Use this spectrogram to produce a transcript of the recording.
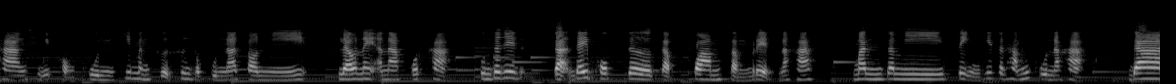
ทางชีวิตของคุณที่มันเกิดขึ้นกับคุณณตอนนี้ แล้วในอนาคตค่ะ คุณก็จะจะได้พบเจอกับความสำเร็จนะคะ มันจะมีสิ่งที่จะทำให้คุณนะคะ ได้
